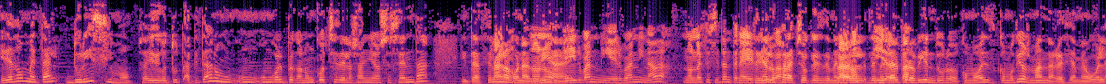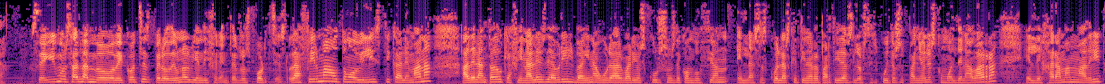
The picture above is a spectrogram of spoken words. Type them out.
Era de un metal durísimo. O sea, yo digo, tú, a ti te dan un, golpe con un coche de los años 60 y te hacen una buena avería. No, ¿eh? ni airbag ni nada. No necesitan tener Tenían los parachoques de metal, de metal pero bien duro, como, es, como Dios manda, decía mi abuela. Seguimos hablando de coches, pero de unos bien diferentes, los Porsches. La firma automovilística alemana ha adelantado que a finales de abril va a inaugurar varios cursos de conducción en las escuelas que tiene repartidas en los circuitos españoles, como el de Navarra, el de Jarama en Madrid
